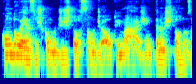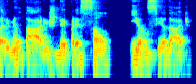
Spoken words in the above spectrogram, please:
com doenças como distorção de autoimagem, transtornos alimentares, depressão e ansiedade.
